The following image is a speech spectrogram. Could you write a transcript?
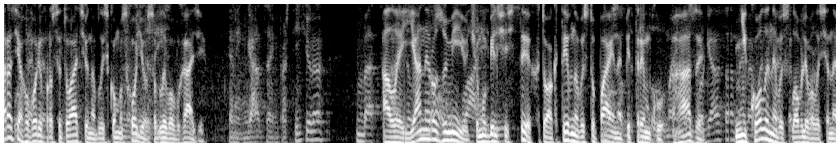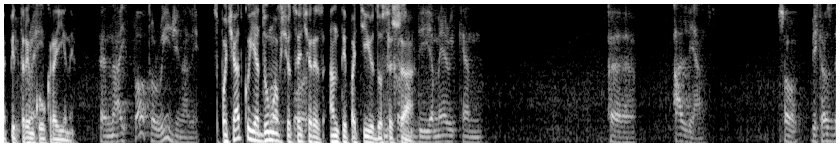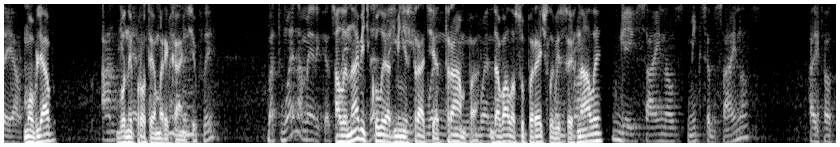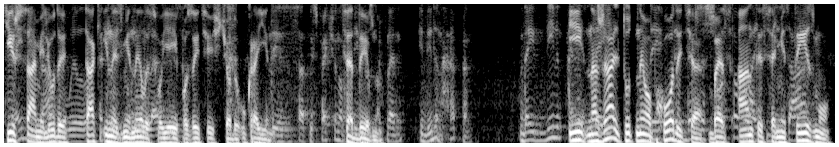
Зараз я говорю про ситуацію на Близькому Сході, особливо в Газі. Але я не розумію, чому більшість тих, хто активно виступає на підтримку Гази, ніколи не висловлювалися на підтримку України. Спочатку я думав, що це через антипатію до США. Мовляв, вони проти американців. Але навіть коли адміністрація Трампа давала суперечливі сигнали, ті ж самі люди так і не змінили своєї позиції щодо України. Це дивно. І, на жаль, тут не обходиться без антисемітизму.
